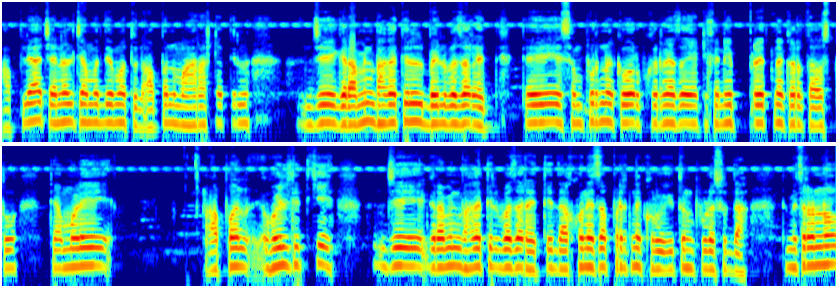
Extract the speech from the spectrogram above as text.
आपल्या चॅनलच्या माध्यमातून आपण महाराष्ट्रातील जे ग्रामीण भागातील बैल बाजार आहेत ते संपूर्ण कवर करण्याचा या ठिकाणी प्रयत्न करत असतो. त्यामुळे आपण होईल तितके जे ग्रामीण भागातील बाजार आहेत ते दाखवण्याचा प्रयत्न करू इथून पुढंसुद्धा तर मित्रांनो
